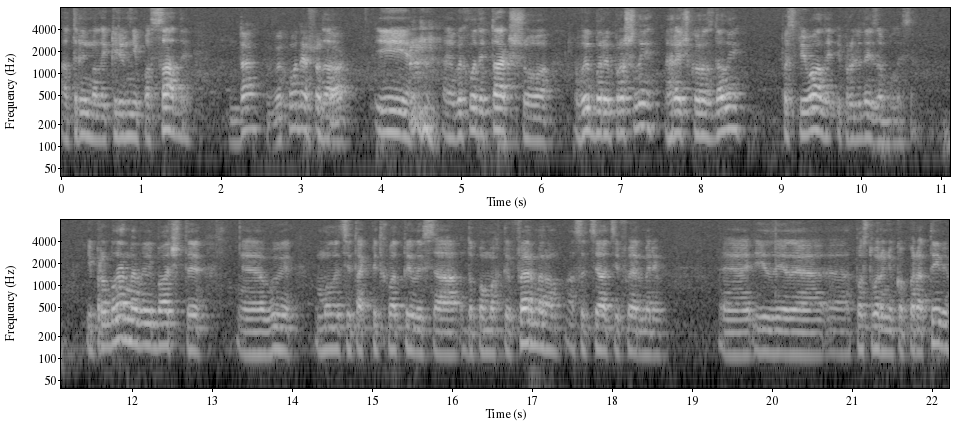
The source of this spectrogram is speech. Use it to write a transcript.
отримали керівні посади. Да, виходить, що Да. так. І е, виходить так, що вибори пройшли, гречку роздали, поспівали і про людей забулися. І проблеми ви бачите, е, ви молодці так підхватилися допомогти фермерам, асоціації фермерів е, і по створенню кооперативів,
